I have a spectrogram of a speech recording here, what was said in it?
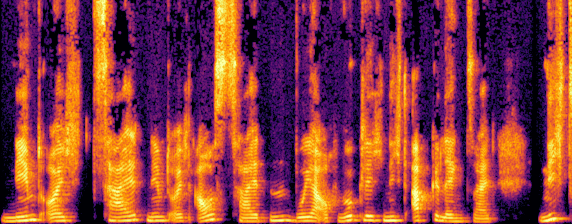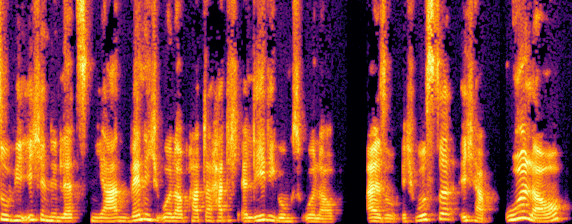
nehmt euch Zeit, nehmt euch Auszeiten, wo ihr auch wirklich nicht abgelenkt seid. Nicht so wie ich in den letzten Jahren, wenn ich Urlaub hatte, hatte ich Erledigungsurlaub. Also ich wusste, ich habe Urlaub,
